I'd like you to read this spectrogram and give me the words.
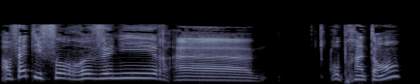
En fait, il faut revenir à, au printemps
